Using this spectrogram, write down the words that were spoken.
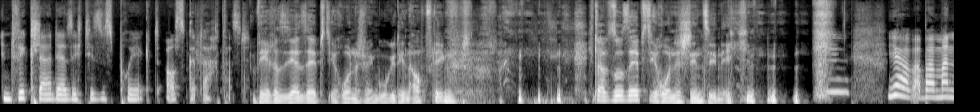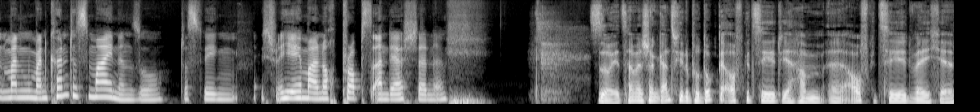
Entwickler, der sich dieses Projekt ausgedacht hat. Wäre sehr selbstironisch, wenn Google den auch pflegen würde. ich glaube, so selbstironisch sind sie nicht. ja, aber man, man, man könnte es meinen so. Deswegen hier mal noch Props an der Stelle. So, jetzt haben wir schon ganz viele Produkte aufgezählt. Wir haben äh, aufgezählt, welche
